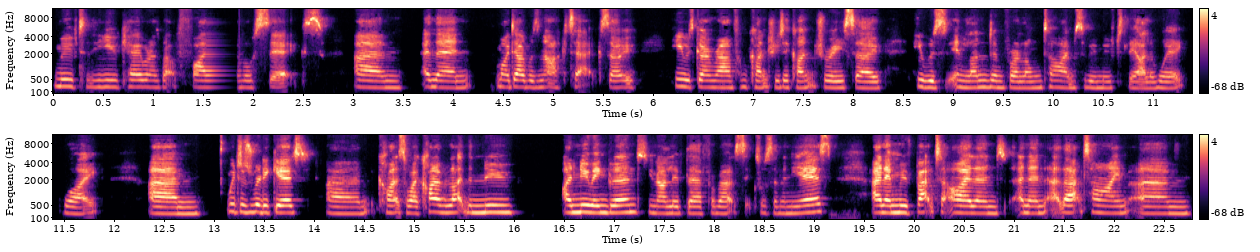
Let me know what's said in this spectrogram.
moved to the UK when I was about five or six. Um, and then my dad was an architect, so he was going around from country to country. So he was in London for a long time. So we moved to the Isle of Wight. Um, which is really good. Um, kind of, so I kind of like the new. I knew England. You know, I lived there for about six or seven years, and then moved back to Ireland. And then at that time, um,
